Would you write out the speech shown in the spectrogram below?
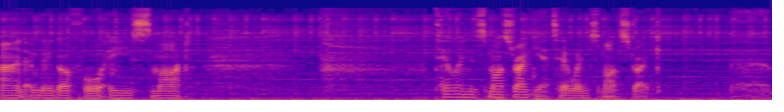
and I'm going to go for a Smart... Tailwind and Smart Strike? Yeah, Tailwind, Smart Strike. Um,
